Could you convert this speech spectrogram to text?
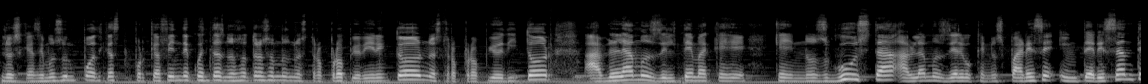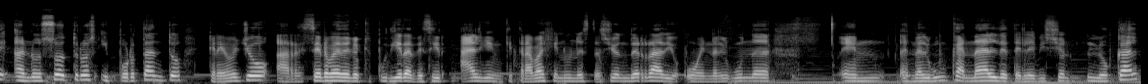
los que hacemos un podcast porque a fin de cuentas nosotros somos nuestro propio director, nuestro propio editor, hablamos del tema que, que nos gusta, hablamos de algo que nos parece interesante a nosotros y por tanto creo yo a reserva de lo que pudiera decir alguien que trabaje en una estación de radio o en alguna en, algún canal de televisión local,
